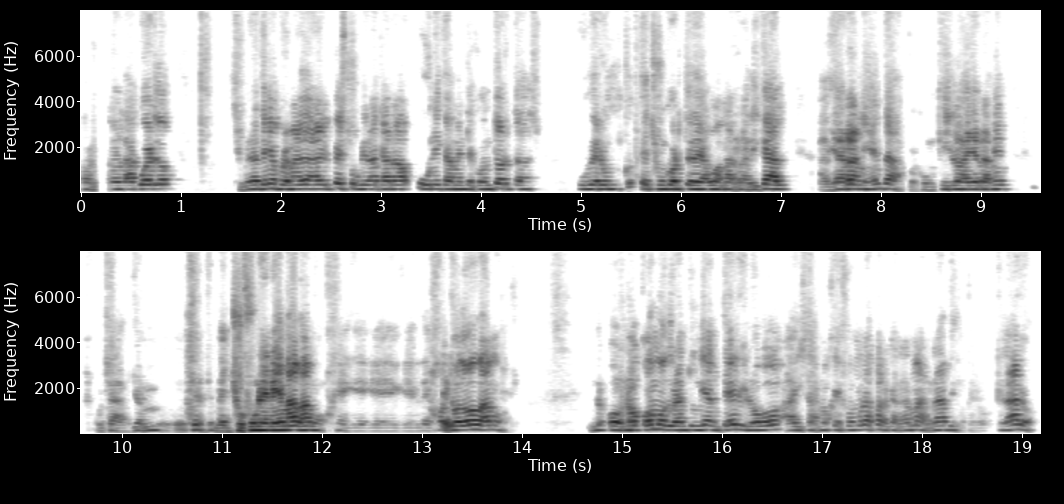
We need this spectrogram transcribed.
bueno, de acuerdo. Si hubiera tenido problemas de dar el peso, hubiera cargado únicamente con tortas, hubiera hecho un corte de agua más radical, había herramientas, porque un kilo hay herramientas. Escucha, yo me enchufo un enema, vamos, que, dejo todo, vamos. O no como durante un día entero y luego ahí sabemos que hay fórmulas para cargar más rápido. Pero claro,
